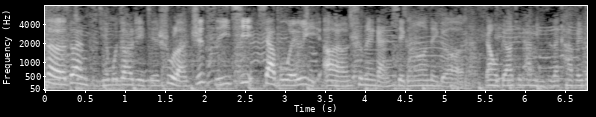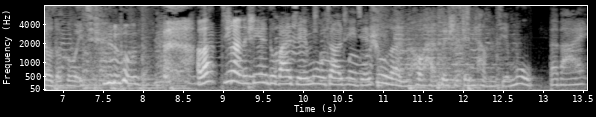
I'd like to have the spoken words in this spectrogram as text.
天的段子节目就到这里结束了，只此一期，下不为例。啊，顺便感谢刚刚那个让我不要提他名字的咖啡豆豆和我一起录的。好了，今晚的深夜独白节目就到这里结束了，以后还会是正常的节目，拜拜。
